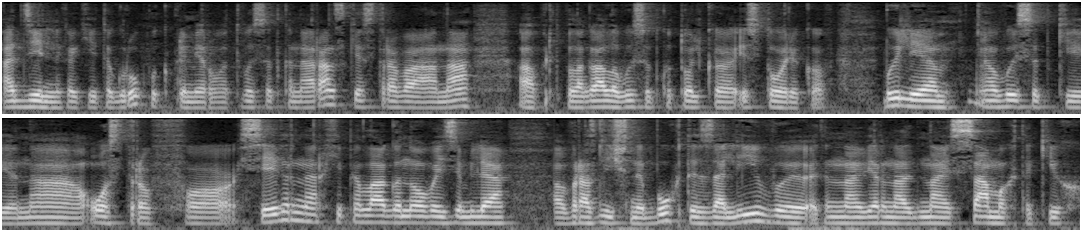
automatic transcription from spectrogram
отдельные какие-то группы, к примеру, вот высадка на Аранские острова, она а, предполагала высадку только историков. Были высадки на остров Северный архипелага Новая Земля, в различные бухты, заливы. Это, наверное, одна из самых таких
